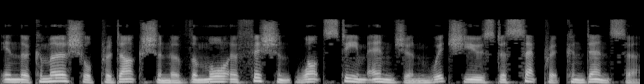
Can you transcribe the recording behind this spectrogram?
in the commercial production of the more efficient Watt steam engine which used a separate condenser.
